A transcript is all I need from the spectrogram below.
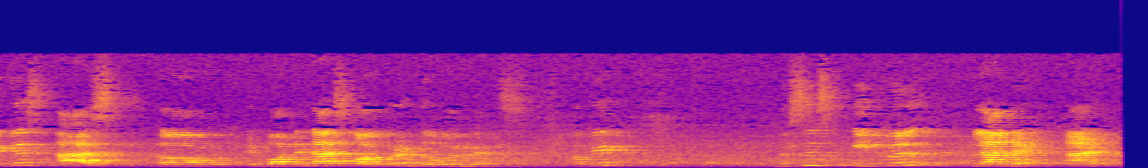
it is as uh, important as corporate governance okay this is people planet and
